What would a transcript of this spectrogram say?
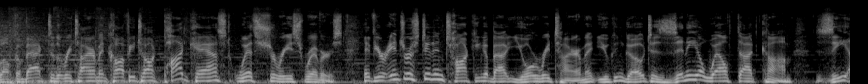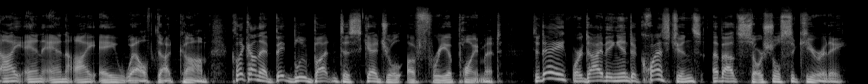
Welcome back to the Retirement Coffee Talk podcast with Charisse Rivers. If you're interested in talking about your retirement, you can go to zinniawealth.com, Z I N N I A wealth.com. Click on that big blue button to schedule a free appointment. Today, we're diving into questions about Social Security.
